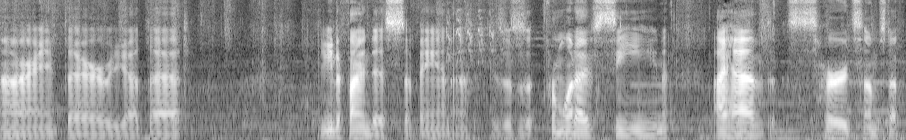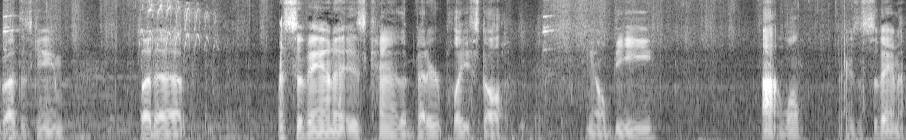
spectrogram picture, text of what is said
Alright, there, we got that. I need to find a savannah. Because this is, from what I've seen, I have heard some stuff about this game. But, uh, a savannah is kind of the better place to, you know, be. Ah, well, there's a savannah.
